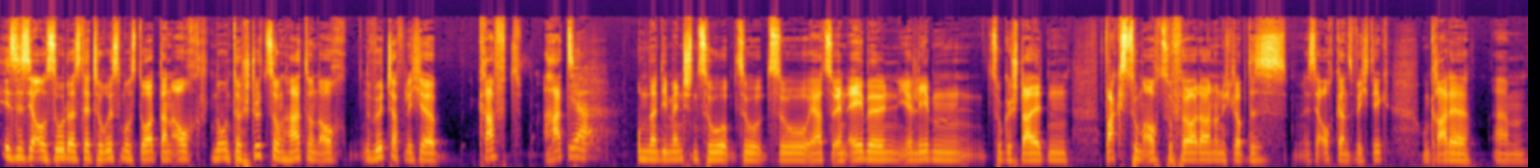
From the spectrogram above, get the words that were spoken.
ist es ja auch so, dass der Tourismus dort dann auch eine Unterstützung hat und auch eine wirtschaftliche Kraft hat, ja um dann die Menschen zu, zu, zu, ja, zu enablen, ihr Leben zu gestalten, Wachstum auch zu fördern. Und ich glaube, das ist, ist, ja auch ganz wichtig. Und gerade ähm,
